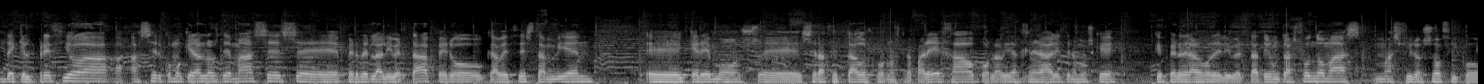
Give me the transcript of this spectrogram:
de que el precio a, ser como quieran los demás es eh, perder la libertad, pero que a veces también eh, queremos ser aceptados por nuestra pareja o por la vida en general y tenemos que, que perder algo de libertad. Tiene un trasfondo más, más filosófico.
